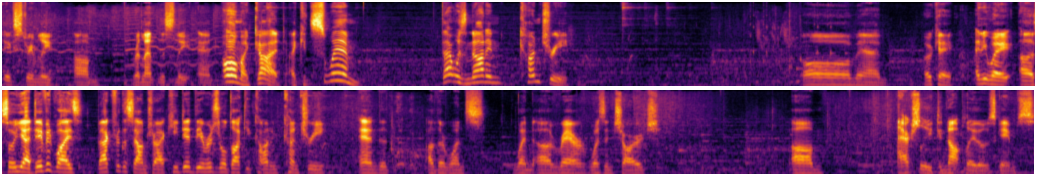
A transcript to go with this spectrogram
extremely, um, relentlessly and- Oh my god! I can swim! That was not in country! Oh man. Okay. Anyway, uh, so yeah, David Wise back for the soundtrack. He did the original Donkey Kong Country and the other ones when uh, Rare was in charge. Um, I actually did not play those games.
